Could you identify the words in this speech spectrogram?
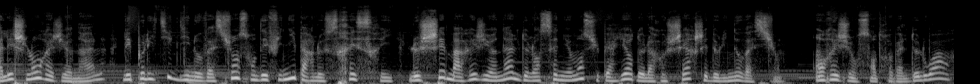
À l'échelon régional, les politiques d'innovation sont définies par le SRESRI, le schéma régional de l'enseignement supérieur de la recherche et de l'innovation. En région Centre-Val de Loire,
